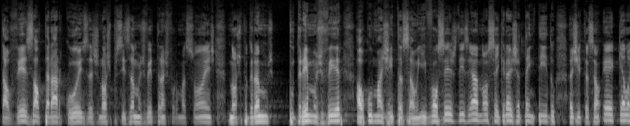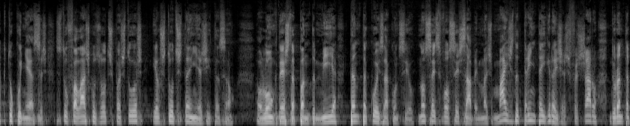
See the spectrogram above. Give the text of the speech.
talvez alterar coisas, nós precisamos ver transformações, nós poderemos poderemos ver alguma agitação. E vocês dizem, ah, nossa igreja tem tido agitação. É aquela que tu conheces. Se tu falares com os outros pastores, eles todos têm agitação ao longo desta pandemia, tanta coisa aconteceu. Não sei se vocês sabem, mas mais de 30 igrejas fecharam durante a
